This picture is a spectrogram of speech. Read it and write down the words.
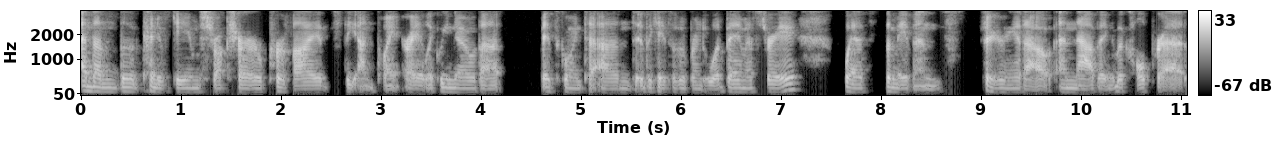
and then the kind of game structure provides the endpoint, right? Like we know that it's going to end in the case of a Brindlewood Bay mystery with the Mavens figuring it out and nabbing the culprit.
